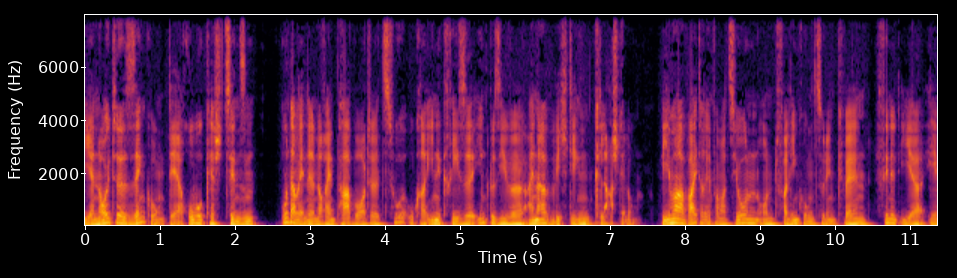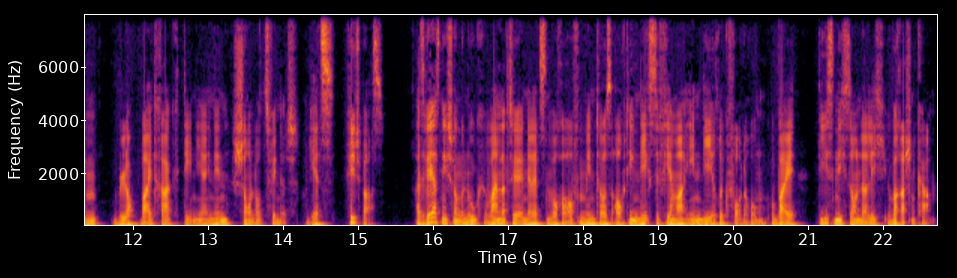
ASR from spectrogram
die erneute Senkung der Robocash-Zinsen und am Ende noch ein paar Worte zur Ukraine-Krise inklusive einer wichtigen Klarstellung. Wie immer, weitere Informationen und Verlinkungen zu den Quellen findet ihr im Blogbeitrag, den ihr in den Shownotes findet. Und jetzt viel Spaß! Als wäre es nicht schon genug, wanderte in der letzten Woche auf Mintos auch die nächste Firma in die Rückforderung, wobei dies nicht sonderlich überraschend kam.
